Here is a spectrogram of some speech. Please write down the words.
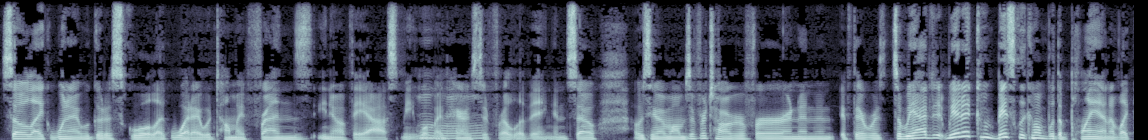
So, like when I would go to school, like what I would tell my friends, you know, if they asked me what my Mm-hmm. parents did for a living, and so I would say my mom's a photographer, and then if there was, so we had to we had to come, basically come up with a plan of like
